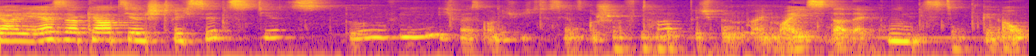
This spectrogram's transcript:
Ja, der erste Akazienstrich sitzt jetzt irgendwie. Ich weiß auch nicht, wie ich das jetzt geschafft habe. Ich bin ein Meister der Kunst. Genau.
